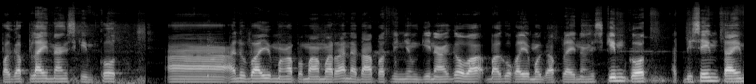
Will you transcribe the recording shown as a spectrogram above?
pag-apply ng skim coat. Ah, ano ba yung mga pamamaraan na dapat ninyong ginagawa bago kayo mag-apply ng skim coat at the same time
